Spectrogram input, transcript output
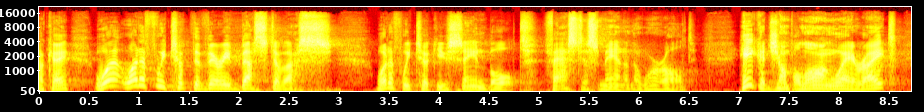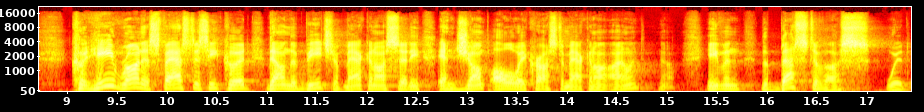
Okay. What, what if we took the very best of us? What if we took Usain Bolt, fastest man in the world? He could jump a long way, right? Could he run as fast as he could down the beach of Mackinaw City and jump all the way across to Mackinac Island? No. Even the best of us would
